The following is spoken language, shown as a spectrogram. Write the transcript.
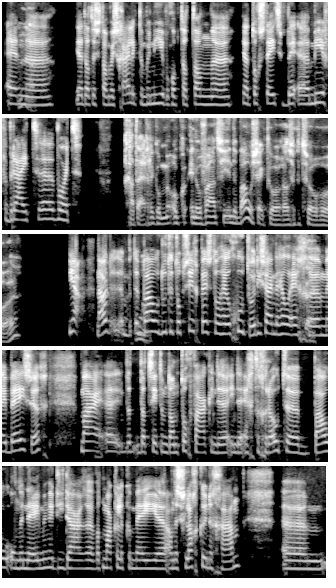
En ja. ja. dat is dan waarschijnlijk de manier waarop dat dan ja, toch steeds meer verbreid wordt gaat eigenlijk om ook innovatie in de bouwsector, als ik het zo hoor. Ja, nou, de, bouw doet het op zich best wel heel goed hoor. Die zijn er heel erg eh, mee bezig. Maar uh, dat, dat zit hem dan toch vaak in de, in de echte grote bouwondernemingen, die daar uh, wat makkelijker mee aan de slag kunnen gaan. Um,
